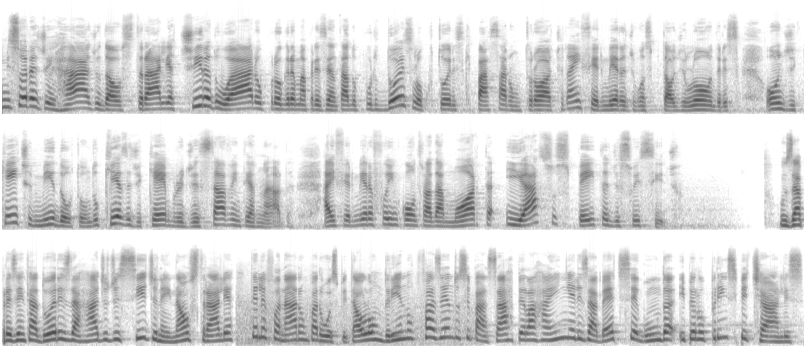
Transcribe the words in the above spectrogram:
Emissora de rádio da Austrália tira do ar o programa apresentado por dois locutores que passaram trote na enfermeira de um hospital de Londres, onde Kate Middleton, duquesa de Cambridge, estava internada. A enfermeira foi encontrada morta e há suspeita de suicídio. Os apresentadores da rádio de Sydney, na Austrália, telefonaram para o hospital londrino, fazendo-se passar pela Rainha Elizabeth II e pelo Príncipe Charles.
